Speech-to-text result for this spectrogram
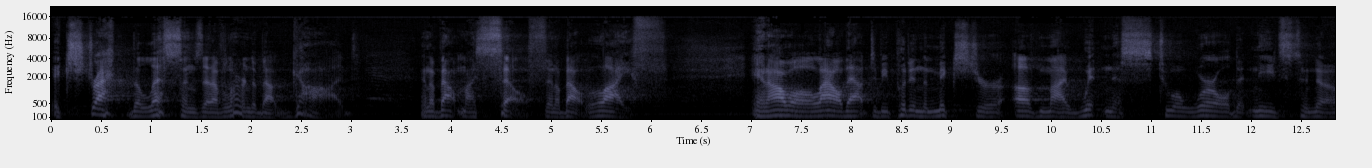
extract the lessons that I've learned about God and about myself and about life and I will allow that to be put in the mixture of my witness to a world that needs to know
